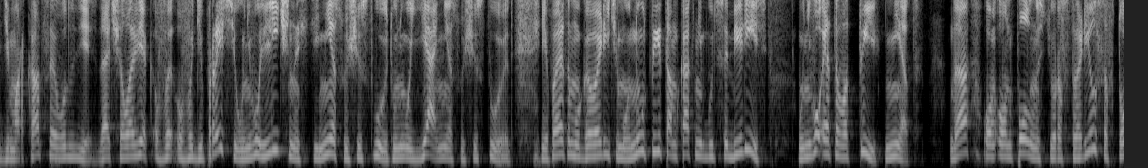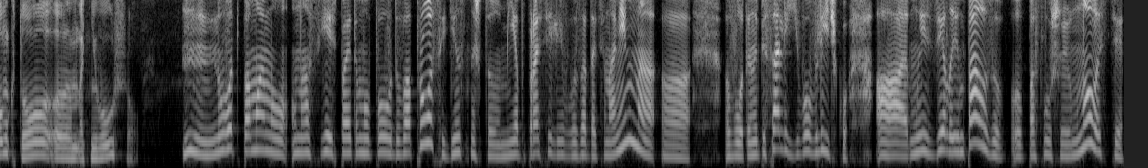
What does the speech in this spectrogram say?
демаркация вот здесь, да, человек в, в депрессии, у него личности не существует, у него я не существует, и поэтому говорить ему, ну, ты там как-нибудь соберись, у него этого ты нет, да, он, он полностью растворился в том, кто э, от него ушел. Ну вот, по-моему, у нас есть по этому поводу вопрос. Единственное, что меня попросили его задать анонимно, а, вот, и написали его в личку. А, мы сделаем паузу, послушаем новости.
